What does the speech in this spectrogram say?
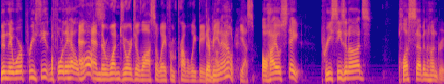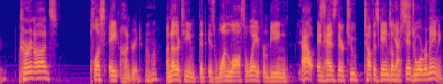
than they were preseason before they had a And, loss. and they're one Georgia loss away from probably being They're out. being out. Yes. Ohio State, preseason odds, plus 700. Current odds, plus 800. Mhm. Another team that is one loss away from being out and has their two toughest games on their schedule remaining.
